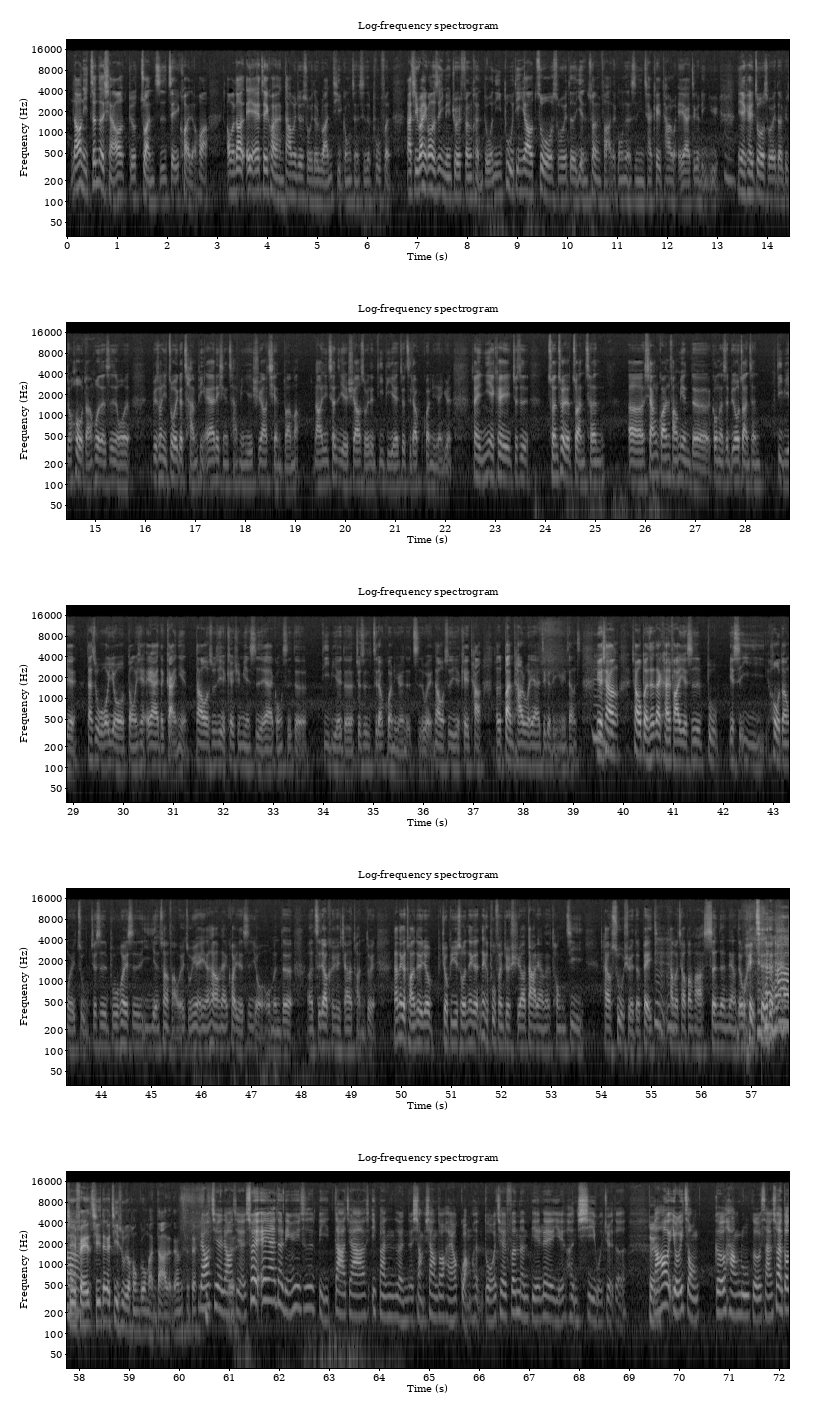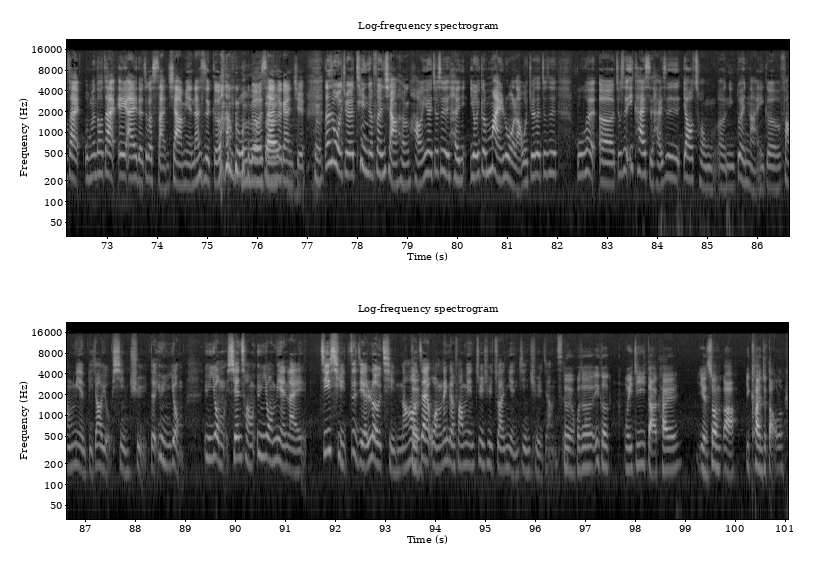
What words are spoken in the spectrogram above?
然后你真的想要比如转职这一块的话。我们知道 AI 这一块很大部分就是所谓的软体工程师的部分。那其实软体工程师里面就会分很多，你不一定要做所谓的演算法的工程师，你才可以踏入 AI 这个领域。你也可以做所谓的，比如说后端，或者是我，比如说你做一个产品 AI 类型的产品，也需要前端嘛。然后你甚至也需要所谓的 DBA，就资料库管理人员。所以你也可以就是纯粹的转成呃相关方面的工程师，比如转成。DBA，但是我有懂一些 AI 的概念，那我是不是也可以去面试 AI 公司的 DBA 的，就是资料管理员的职位？那我是不是也可以踏，算是半踏入 AI 这个领域这样子。因为像像我本身在开发也是不也是以后端为主，就是不会是以演算法为主，因为演算法那一块也是有我们的呃资料科学家的团队，那那个团队就就必须说那个那个部分就需要大量的统计。还有数学的背景，嗯嗯、他们才有办法胜任那样的位置。其实非，其实那个技术的鸿沟蛮大的，这样子对。了解了解，所以 AI 的领域就是比大家一般人的想象都还要广很多，而且分门别类也很细，我觉得。然后有一种。隔行如隔山，虽然都在我们都在 AI 的这个伞下面，但是隔行如隔山的感觉。但是我觉得 Tin 的分享很好，因为就是很有一个脉络啦。我觉得就是不会呃，就是一开始还是要从呃你对哪一个方面比较有兴趣的运用，运用先从运用面来激起自己的热情，然后再往那个方面继续钻研进去，这样子。对，或者一个维基打开演算法。一看就倒了，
